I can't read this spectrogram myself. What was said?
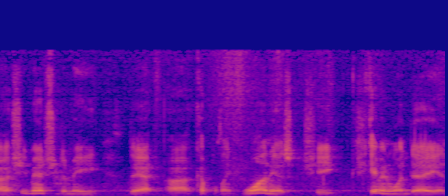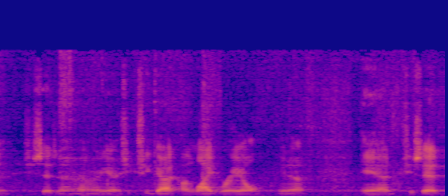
uh, she mentioned to me that uh, a couple things. One is she, she came in one day and she said, uh, you know, she, she got on light rail, you know, and she said,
